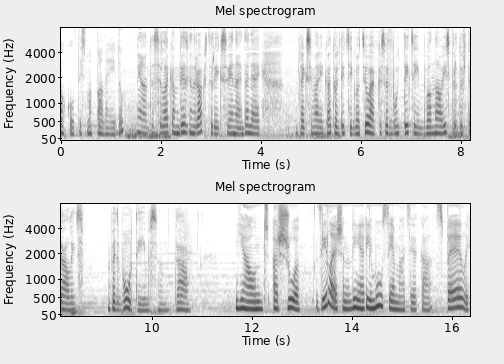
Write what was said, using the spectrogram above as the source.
okultisma paveidu. Jā, tas ir laikam diezgan raksturīgs vienai daļai, teiksim, arī katoļticīgo cilvēku, kas varbūt ticība vēl nav izpratuši tā līdz nu, pēc būtības. Tā. Jā, un ar šo zīlēšanu viņa arī mūs iemācīja kā spēli,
